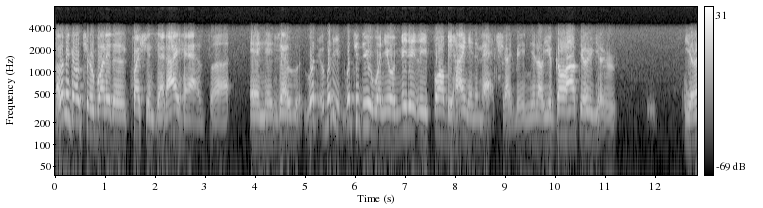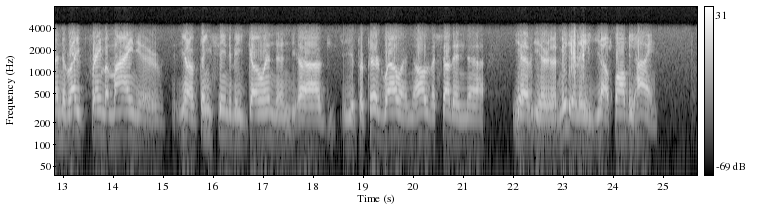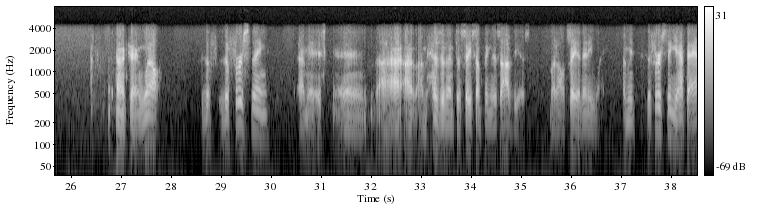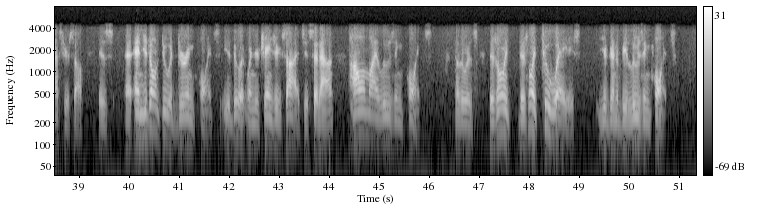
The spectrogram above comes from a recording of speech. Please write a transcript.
Well, let me go to one of the questions that I have, uh, and is uh, what what do you, what to do when you immediately fall behind in a match? I mean, you know, you go out there, you're you're in the right frame of mind. You're, you know, things seem to be going, and uh, you're prepared well, and all of a sudden, uh, you you immediately, you know, fall behind. Okay. Well, the the first thing, I mean, it's, uh, I, I, I'm hesitant to say something this obvious, but I'll say it anyway. I mean, the first thing you have to ask yourself is, and you don't do it during points. You do it when you're changing sides. You sit down. How am I losing points? In other words, there's only there's only two ways you're going to be losing points.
